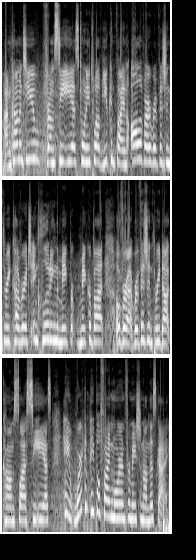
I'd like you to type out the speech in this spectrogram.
I'm coming to you from CES 2012. You can find all of our Revision 3 coverage, including the Maker, MakerBot, over at revision3.com/ces. Hey, where can people find more information on this guy?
